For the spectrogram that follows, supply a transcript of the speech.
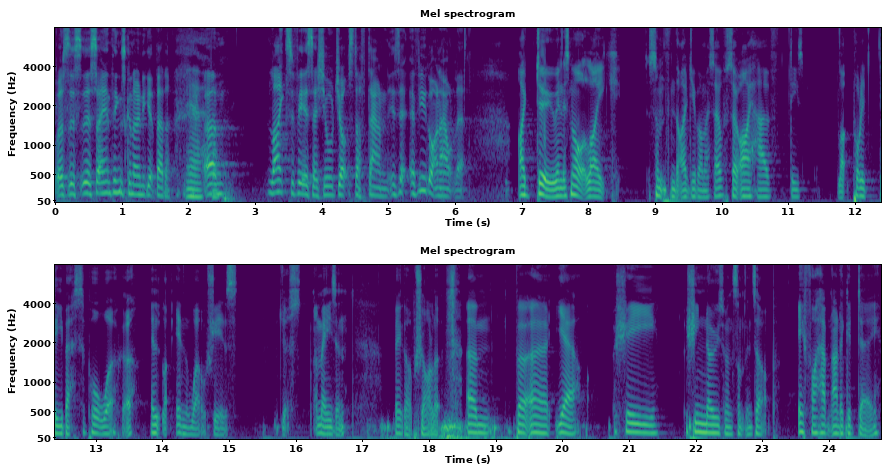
Was this they're saying things can only get better? yeah. Um, like Sophia says, you'll jot stuff down. Is it? Have you got an outlet? I do, and it's not like something that I do by myself. So I have these, like, probably the best support worker in like, in the world. She is just amazing. Big up, Charlotte. Um, but uh, yeah, she she knows when something's up. If I haven't had a good day,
